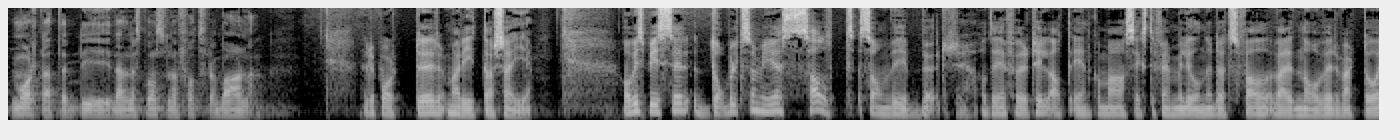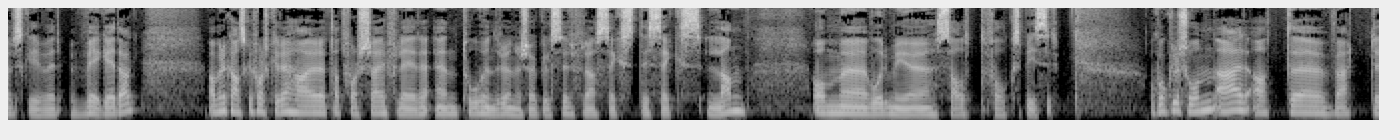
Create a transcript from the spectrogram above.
målt etter de, den responsen vi har fått fra barna. Reporter Marita Skeie. Og vi spiser dobbelt så mye salt som vi bør. Og det fører til at 1,65 millioner dødsfall verden over hvert år, skriver VG i dag. Amerikanske forskere har tatt for seg flere enn 200 undersøkelser fra 66 land om eh, hvor mye salt folk spiser. Og Konklusjonen er at eh, hvert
